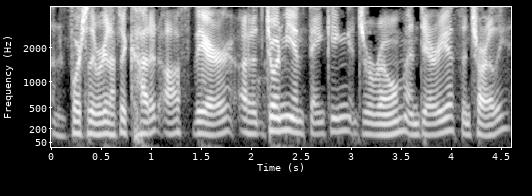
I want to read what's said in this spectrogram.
Unfortunately, we're going to have to cut it off there. Uh, join me in thanking Jerome and Darius and Charlie.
